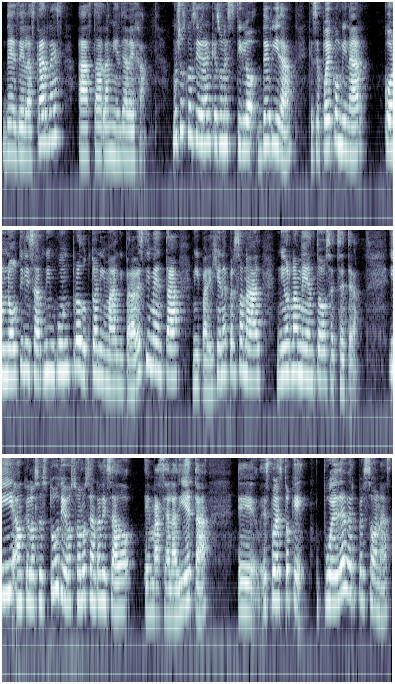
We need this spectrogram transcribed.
desde las carnes hasta la miel de abeja. Muchos consideran que es un estilo de vida que se puede combinar con no utilizar ningún producto animal ni para vestimenta, ni para higiene personal, ni ornamentos, etc. Y aunque los estudios solo se han realizado en base a la dieta, eh, es por esto que puede haber personas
